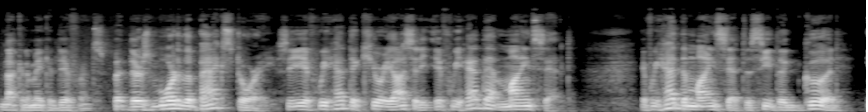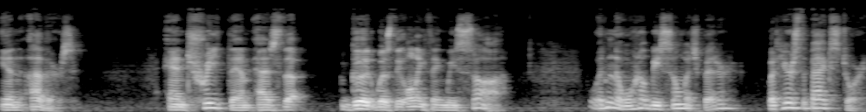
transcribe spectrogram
not going to make a difference. But there's more to the backstory. See, if we had the curiosity, if we had that mindset, if we had the mindset to see the good in others and treat them as the good was the only thing we saw, wouldn't the world be so much better? But here's the backstory.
